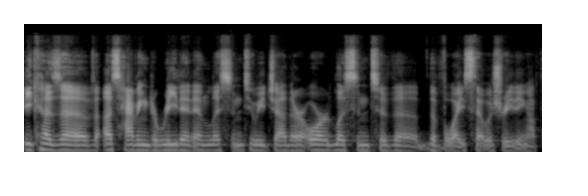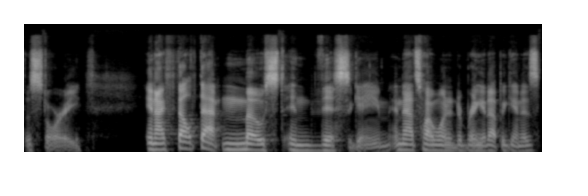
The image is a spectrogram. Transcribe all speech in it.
because of us having to read it and listen to each other or listen to the the voice that was reading out the story. And I felt that most in this game, and that's why I wanted to bring it up again is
